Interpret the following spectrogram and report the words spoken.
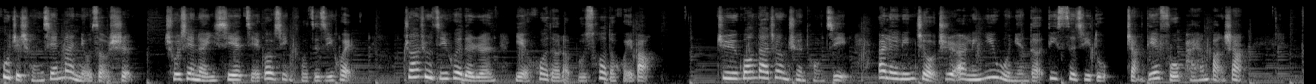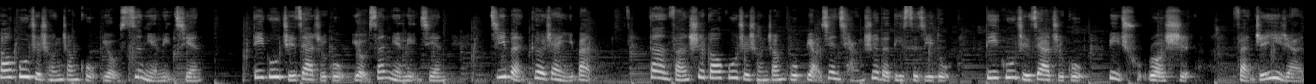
沪指呈现慢牛走势，出现了一些结构性投资机会，抓住机会的人也获得了不错的回报。据光大证券统计，二零零九至二零一五年的第四季度涨跌幅排行榜上，高估值成长股有四年领先，低估值价值股有三年领先，基本各占一半。但凡是高估值成长股表现强势的第四季度，低估值价值股必处弱势，反之亦然，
